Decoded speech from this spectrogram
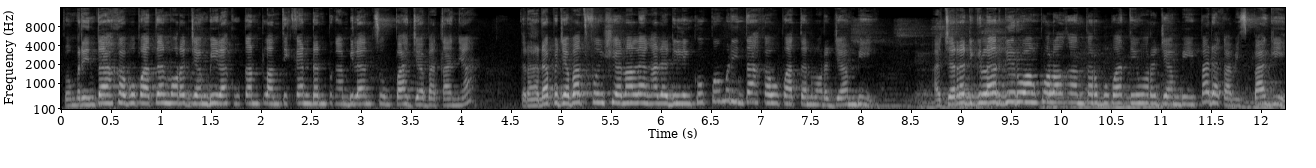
Pemerintah Kabupaten Muara Jambi lakukan pelantikan dan pengambilan sumpah jabatannya terhadap pejabat fungsional yang ada di lingkup pemerintah Kabupaten Muara Jambi. Acara digelar di ruang pola kantor Bupati Muara Jambi pada Kamis pagi.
